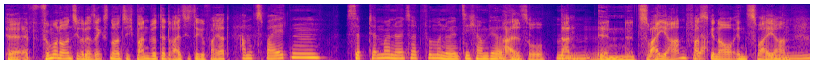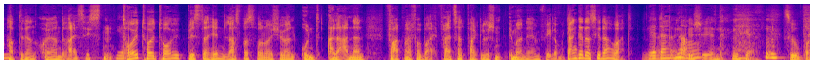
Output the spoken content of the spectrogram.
äh, 95 oder 96, wann wird der 30. gefeiert? Am 2. September 1995 haben wir eröffnet. Also dann in zwei Jahren, fast Ja. genau in zwei Jahren, habt ihr dann euren 30. Ja. Toi, toi, toi, bis dahin, lasst was von euch hören und alle anderen, fahrt mal vorbei. Freizeitpark Lüschen, immer eine Empfehlung. Danke, dass ihr da wart. Wir danken auch. Dankeschön. ja, super.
